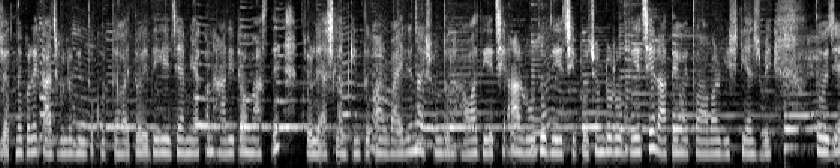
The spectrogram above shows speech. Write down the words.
যত্ন করে কাজগুলো কিন্তু করতে হয়। তো এদিকে যে আমি এখন হাঁড়িটাও মাছতে চলে আসলাম। কিন্তু আর বাইরে না সুন্দর হাওয়া দিয়েছে আর রোদও দিয়েছে, প্রচণ্ড রোদ দিয়েছে। রাতে হয়তো আবার বৃষ্টি আসবে। তো যে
